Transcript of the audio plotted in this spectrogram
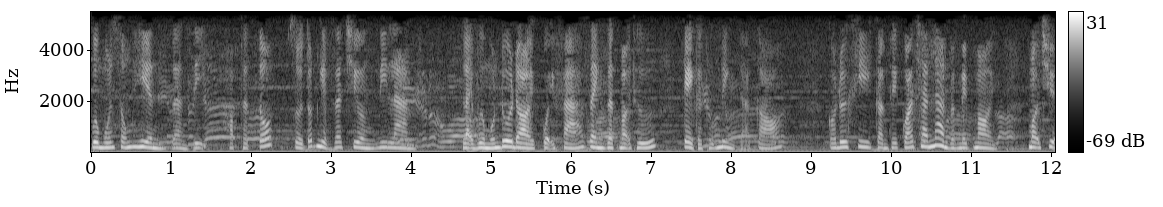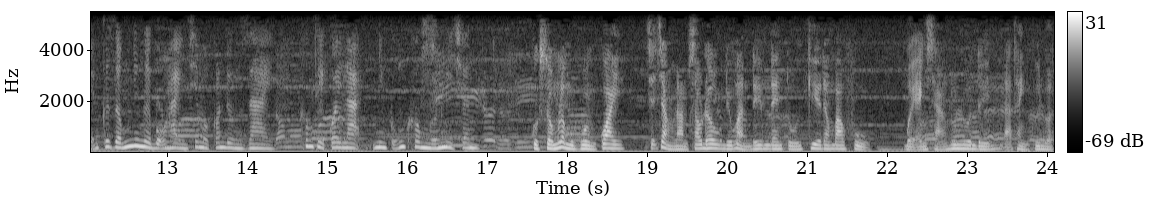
Vừa muốn sống hiền, giản dị, học thật tốt, rồi tốt nghiệp ra trường, đi làm. Lại vừa muốn đua đòi, quậy phá, giành giật mọi thứ, kể cả thứ mình đã có. Có đôi khi cảm thấy quá chán nản và mệt mỏi, mọi chuyện cứ giống như người bộ hành trên một con đường dài, không thể quay lại nhưng cũng không muốn nghỉ chân. Cuộc sống là một guồng quay, sẽ chẳng làm sao đâu nếu màn đêm đen tối kia đang bao phủ, bởi ánh sáng luôn luôn đến đã thành quy luật.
